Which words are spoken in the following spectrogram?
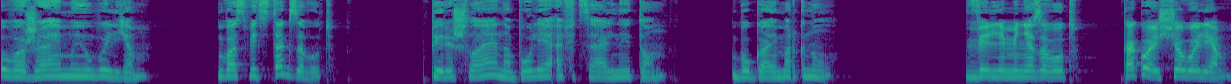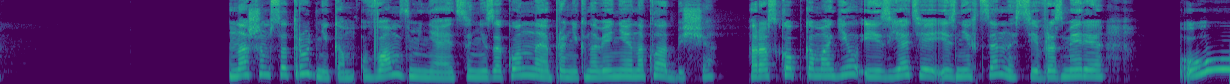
«Уважаемый Уильям, вас ведь так зовут?» Перешла я на более официальный тон. Бугай моргнул. «Вилли меня зовут. Какой еще Уильям?» Нашим сотрудникам вам вменяется незаконное проникновение на кладбище, раскопка могил и изъятие из них ценностей в размере... у, -у, -у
